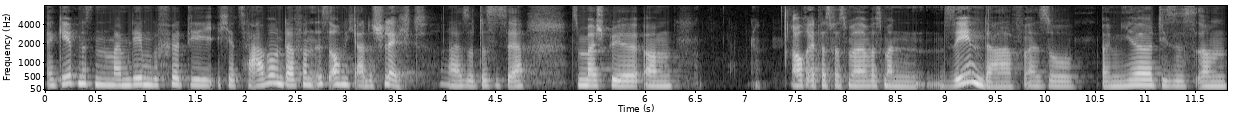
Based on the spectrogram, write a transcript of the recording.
Ergebnissen in meinem Leben geführt, die ich jetzt habe und davon ist auch nicht alles schlecht. Also das ist ja zum Beispiel ähm, auch etwas, was man, was man sehen darf. Also bei mir dieses, ähm,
